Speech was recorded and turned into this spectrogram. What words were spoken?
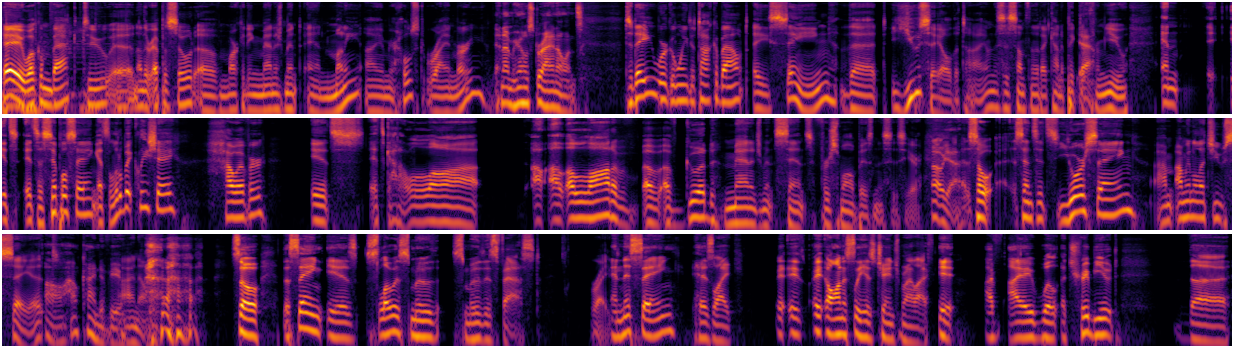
Hey, welcome back to another episode of Marketing Management and Money. I am your host, Ryan Murray. And I'm your host, Ryan Owens. Today, we're going to talk about a saying that you say all the time. This is something that I kind of picked Yeah. up from you. And it's it's a simple saying. It's a little bit cliche. However, it's it's got a lot a, a a lot of, of, of good management sense for small businesses here. Oh, yeah. So since it's your saying, I'm, I'm going to let you say it. Oh, how kind of you. I know. so the saying is slow is smooth, smooth is fast. Right. And this saying has like, it, it, it honestly has changed my life. It, I've, I will attribute the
